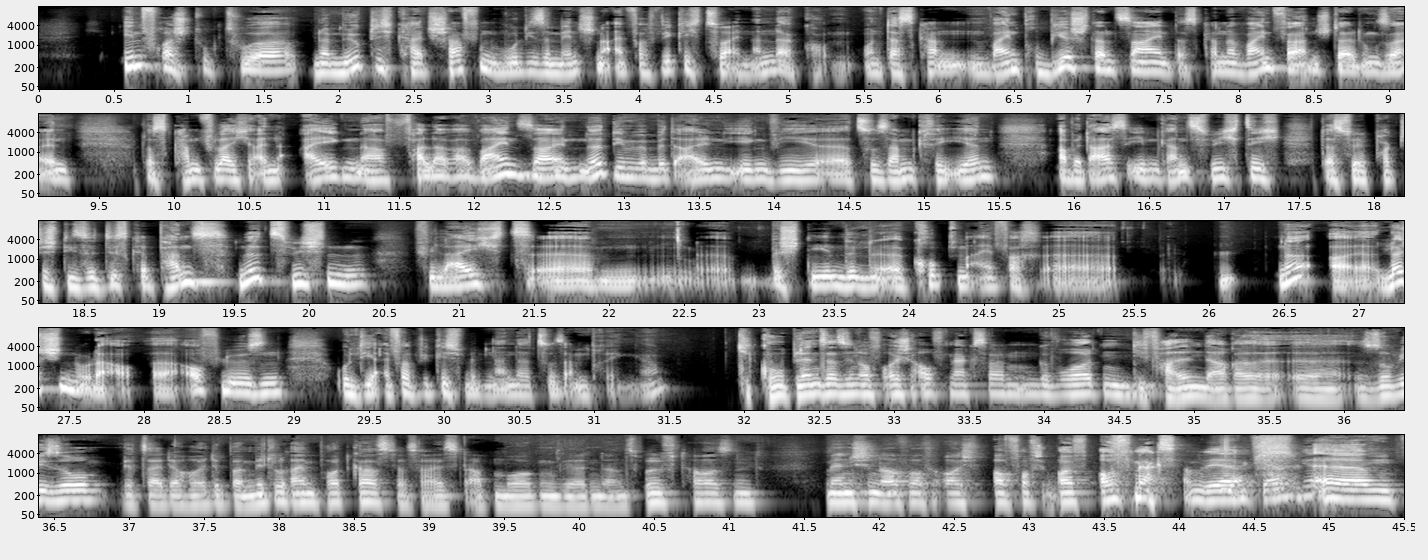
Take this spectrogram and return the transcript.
Infrastruktur, eine Möglichkeit schaffen, wo diese Menschen einfach wirklich zueinander kommen. Und das kann ein Weinprobierstand sein, das kann eine Weinveranstaltung sein, das kann vielleicht ein eigener Fallerer Wein sein, ne, den wir mit allen irgendwie äh, zusammen kreieren. Aber da ist eben ganz wichtig, dass wir praktisch diese Diskrepanz ne, zwischen vielleicht ähm, äh, bestehenden äh, Gruppen einfach äh, ne, äh, löschen oder äh, auflösen und die einfach wirklich miteinander zusammenbringen. Ja? Die Koblenzer sind auf euch aufmerksam geworden. Die fallen da äh, sowieso. Jetzt seid ihr heute beim Mittelrhein-Podcast. Das heißt, ab morgen werden dann 12.000 Menschen auf, auf euch auf, auf, auf, aufmerksam werden. Ja, gern, gern. Ähm,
